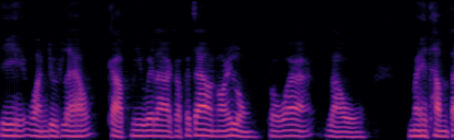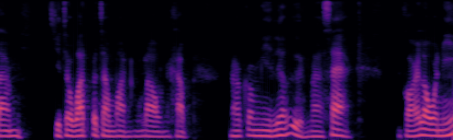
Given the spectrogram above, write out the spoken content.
ที่วันหยุดแล้วกลับมีเวลากับพระเจ้าน้อยลง เพราะว่าเราไม่ทำตามกิจวัตรประจำวันของเรานะครับ แล้วก็มีเรื่องอื่นมาแทรก ขอให้เราวันนี้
